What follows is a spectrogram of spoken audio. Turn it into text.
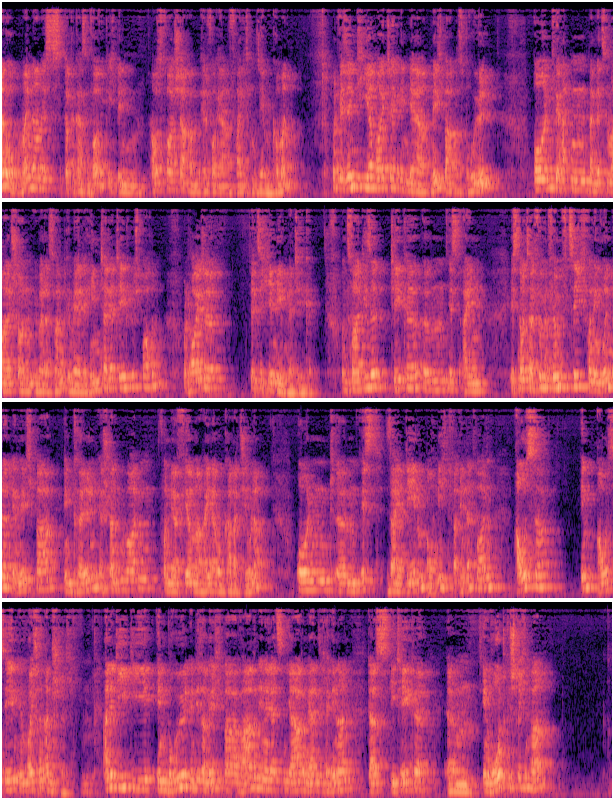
Hallo, mein Name ist Dr. Carsten Vorwig. Ich bin Hausforscher am LVR Freilichtmuseum in Kommern. Und wir sind hier heute in der Milchbar aus Brühl. Und wir hatten beim letzten Mal schon über das Wandgemälde hinter der Theke gesprochen. Und heute sitze ich hier neben der Theke. Und zwar diese Theke ähm, ist, ein, ist 1955 von den Gründern der Milchbar in Köln erstanden worden, von der Firma Haida und Caracciola und ähm, ist seitdem auch nicht verändert worden, außer im Aussehen, im äußeren Anstrich. Alle die, die in Brühl in dieser Milchbar waren in den letzten Jahren, werden sich erinnern, dass die Theke ähm, in Rot gestrichen war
